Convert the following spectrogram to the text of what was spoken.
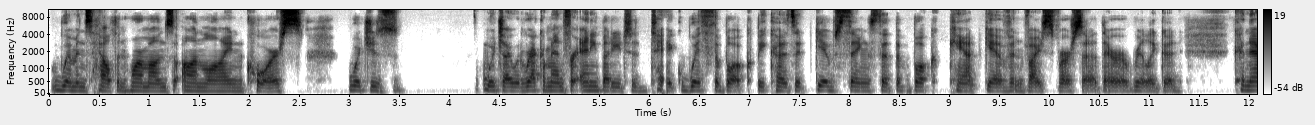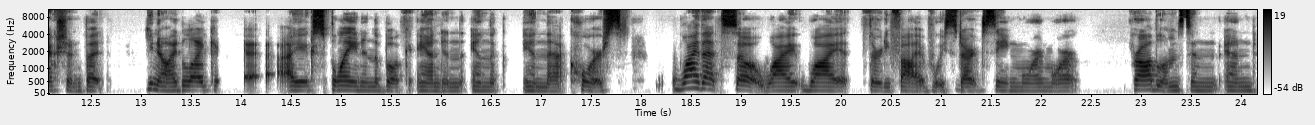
women's health and hormones online course which is which I would recommend for anybody to take with the book because it gives things that the book can't give and vice versa. They're a really good connection. But you know, I'd like uh, I explain in the book and in in the in that course why that's so. Why why at 35 we start seeing more and more problems and and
